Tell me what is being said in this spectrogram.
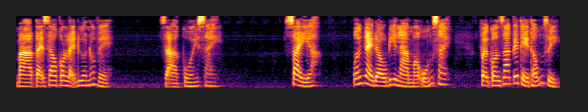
Mà tại sao con lại đưa nó về? Dạ cô ấy say. Say á? Mới ngày đầu đi làm mà uống say. Vậy còn ra cái thể thống gì?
